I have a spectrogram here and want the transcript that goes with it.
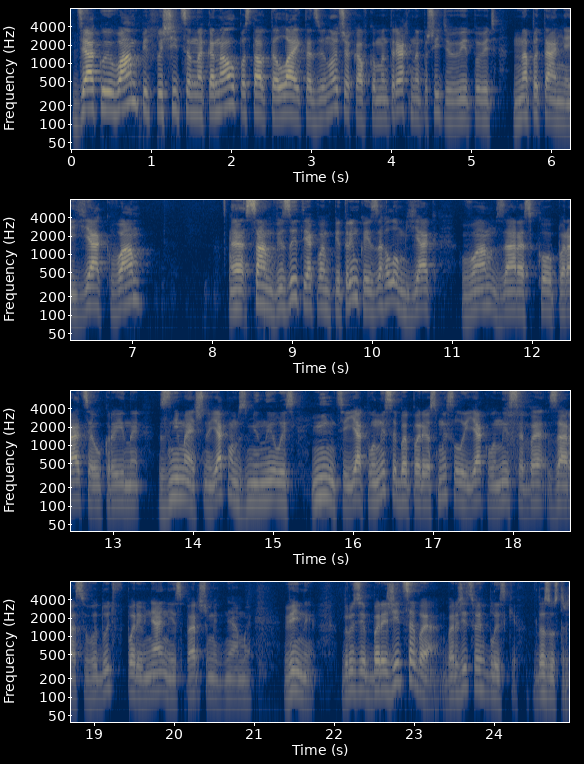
дякую вам. Підпишіться на канал, поставте лайк та дзвіночок, а в коментарях напишіть відповідь на питання, як вам сам візит, як вам підтримка і загалом, як вам зараз кооперація України з Німеччиною, як вам змінились німці, як вони себе переосмислили, як вони себе зараз ведуть в порівнянні з першими днями війни. Друзі, бережіть себе, бережіть своїх близьких. До зустрічі.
